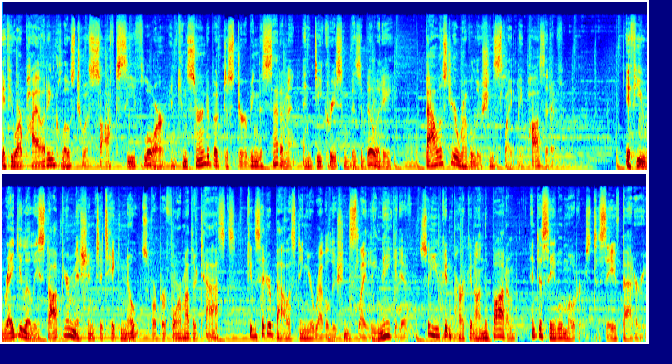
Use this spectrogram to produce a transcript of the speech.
If you are piloting close to a soft sea floor and concerned about disturbing the sediment and decreasing visibility, ballast your revolution slightly positive. If you regularly stop your mission to take notes or perform other tasks, consider ballasting your revolution slightly negative so you can park it on the bottom and disable motors to save battery.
